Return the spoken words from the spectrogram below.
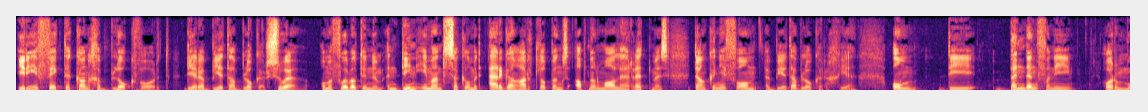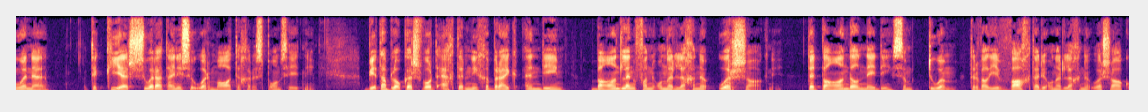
Hierdie effekte kan geblok word deur 'n beta-blokker. So, om 'n voorbeeld te noem, indien iemand sukkel met erge hartklopings, abnormale ritmes, dan kan jy vir hom 'n beta-blokker gee om die binding van die hormone te keer sodat hy nie so oormatige respons het nie. Beta-blokkers word egter nie gebruik in die behandeling van onderliggende oorsaak nie. Dit behandel net die simptoom terwyl jy wag dat die onderliggende oorsaak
